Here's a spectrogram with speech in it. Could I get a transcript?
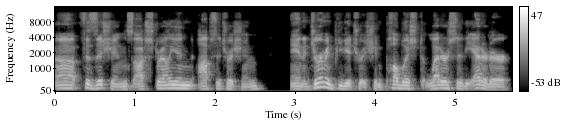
uh, physicians, Australian obstetrician and a German pediatrician, published letters to the editor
